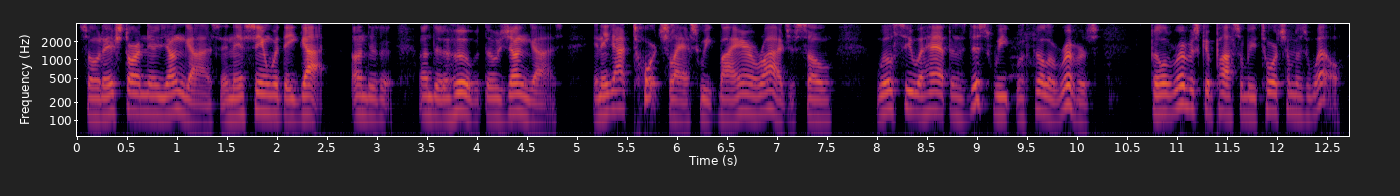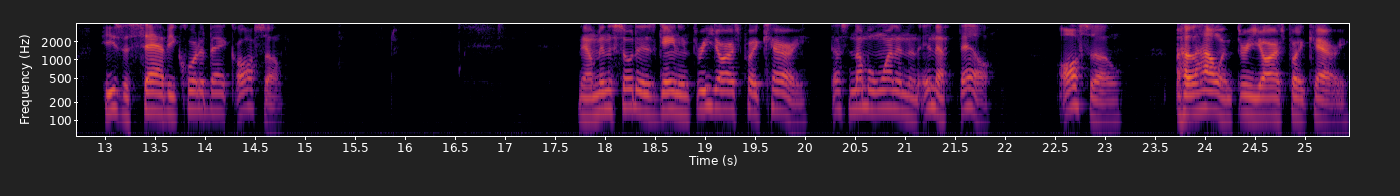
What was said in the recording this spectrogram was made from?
so they're starting their young guys, and they're seeing what they got under the under the hood with those young guys. And they got torched last week by Aaron Rodgers. So we'll see what happens this week with Philip Rivers. Philip Rivers could possibly torch him as well. He's a savvy quarterback also. Now Minnesota is gaining three yards per carry. That's number one in the NFL. Also, allowing three yards per carry.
